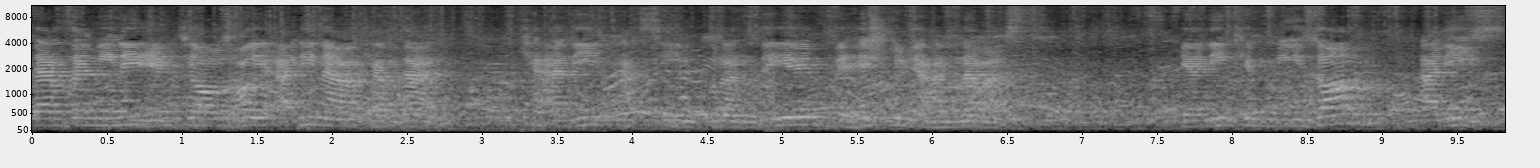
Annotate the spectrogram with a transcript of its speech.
در زمینه امتیازهای علی نقل کردن که علی تقسیم کننده بهشت و جهنم است. یعنی که میزان علی است.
